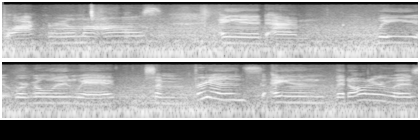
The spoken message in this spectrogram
black around my eyes, and um, we were going with some friends and the daughter was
